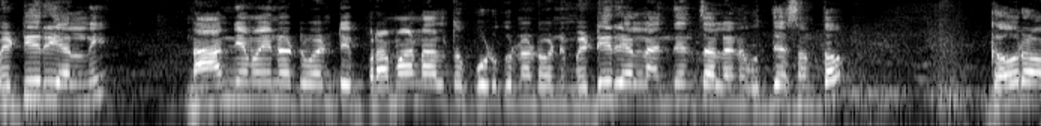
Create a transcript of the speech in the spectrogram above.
మెటీరియల్ని నాణ్యమైనటువంటి ప్రమాణాలతో కూడుకున్నటువంటి మెటీరియల్ని అందించాలనే ఉద్దేశంతో గౌరవ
